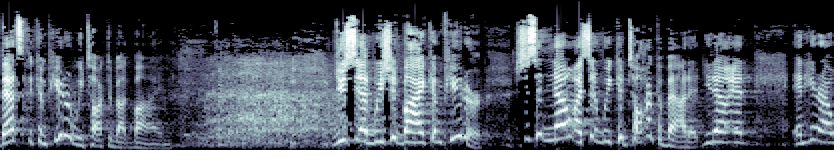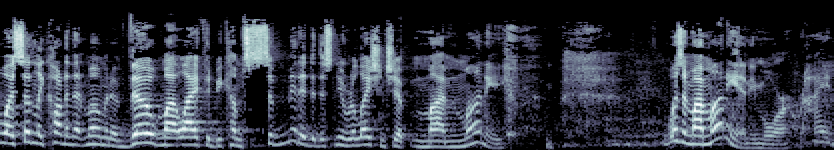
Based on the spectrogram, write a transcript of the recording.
That's the computer we talked about buying. you said we should buy a computer. She said, No. I said we could talk about it. You know, and, and here I was suddenly caught in that moment of though my life had become submitted to this new relationship, my money wasn't my money anymore, right?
